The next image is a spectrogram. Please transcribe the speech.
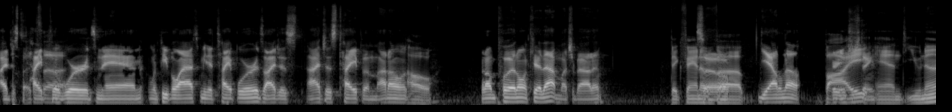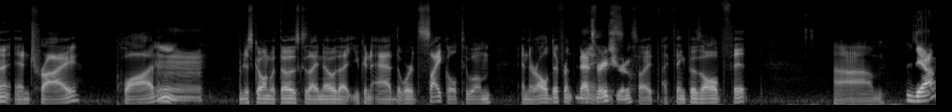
I just But, type the uh, words, man. When people ask me to type words, I just I just type them. I don't Oh, I don't put I don't care that much about it. big fan So, of uh, Yeah, I don't know. Bi and una and try quad. Hmm. I'm just going with those because I know that you can add the word cycle to them, and they're all different. That's very true. So I, I think those all fit. Um, Yeah.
